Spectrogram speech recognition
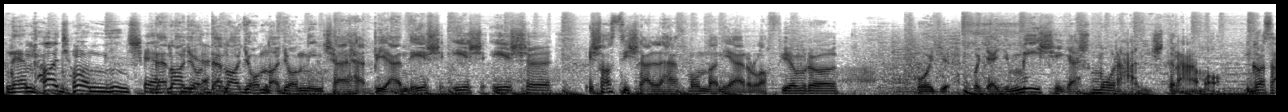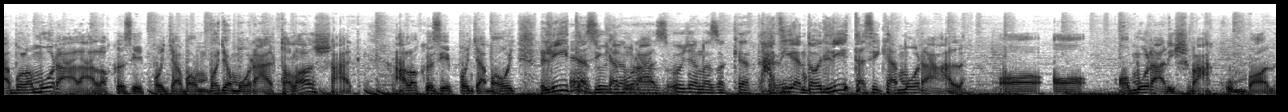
de nagyon nincs happy de nagyon, end. De nagyon-nagyon nincsen happy end, és, és, és, és azt is el lehet mondani erről a filmről, hogy, hogy egy mélységes morális dráma. Igazából a morál áll a középpontjában, vagy a moráltalanság áll a középpontjában, hogy létezik-e morál... Ugyanaz a kettő. Hát igen, de hogy létezik-e morál a, a, a morális vákumban?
